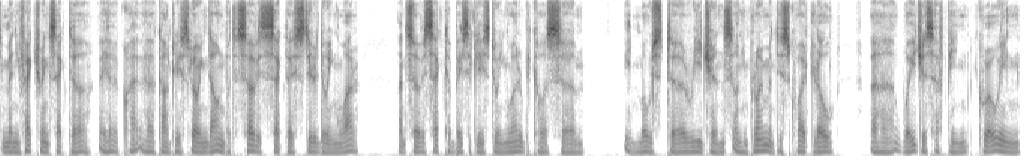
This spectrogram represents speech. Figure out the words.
the manufacturing sector is uh, currently slowing down, but the service sector is still doing well. And service sector basically is doing well because um, in most uh, regions unemployment is quite low. Uh, wages have been growing.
